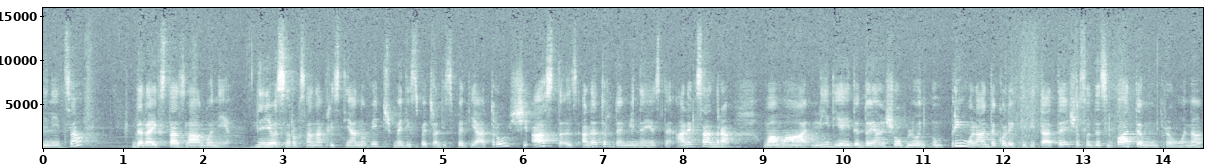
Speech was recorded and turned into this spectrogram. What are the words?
Primul an de grădiniță, de la extaz la agonie. Eu sunt Roxana Cristianovici, medic specialist pediatru și astăzi alături de mine este Alexandra, mama Lidiei de 2 ani și 8 luni în primul an de colectivitate și o să dezbatem împreună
